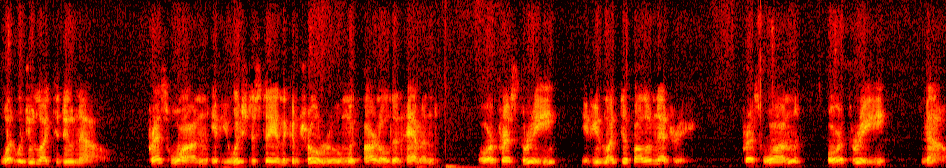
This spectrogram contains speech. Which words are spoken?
What would you like to do now? Press 1 if you wish to stay in the control room with Arnold and Hammond, or press 3 if you'd like to follow Nedry. Press 1 or 3 now.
